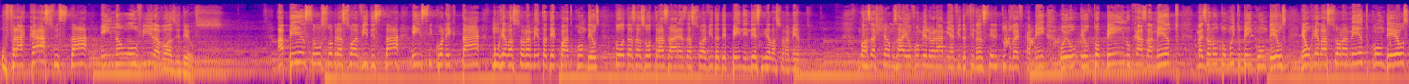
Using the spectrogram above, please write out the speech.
O fracasso está em não ouvir a voz de Deus. A bênção sobre a sua vida está em se conectar num relacionamento adequado com Deus. Todas as outras áreas da sua vida dependem desse relacionamento nós achamos, ah, eu vou melhorar a minha vida financeira e tudo vai ficar bem, ou eu estou bem no casamento, mas eu não estou muito bem com Deus. É o relacionamento com Deus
